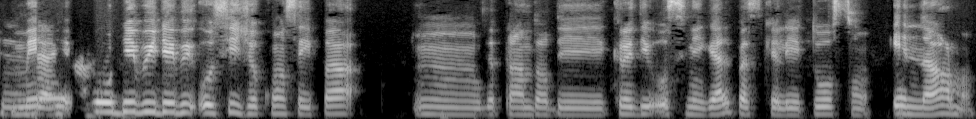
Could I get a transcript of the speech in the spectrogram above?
Mais au début, début aussi, je ne conseille pas hum, de prendre des crédits au Sénégal parce que les taux sont énormes.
